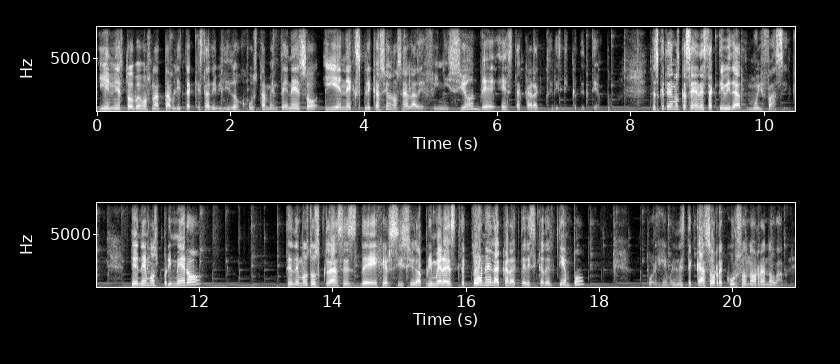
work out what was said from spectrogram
Y en esto vemos una tablita que está dividido justamente en eso y en explicación, o sea, la definición de esta característica del tiempo. Entonces, ¿qué tenemos que hacer en esta actividad? Muy fácil. Tenemos primero tenemos dos clases de ejercicio. La primera es te pone la característica del tiempo, por ejemplo, en este caso recurso no renovable.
